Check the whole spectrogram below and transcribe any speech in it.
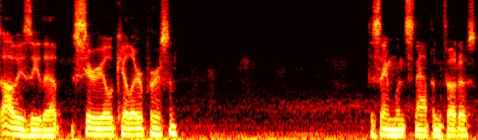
It's obviously that serial killer person. The same one snapping photos.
